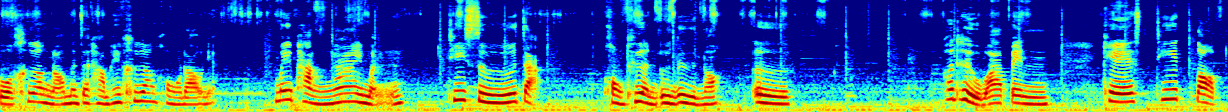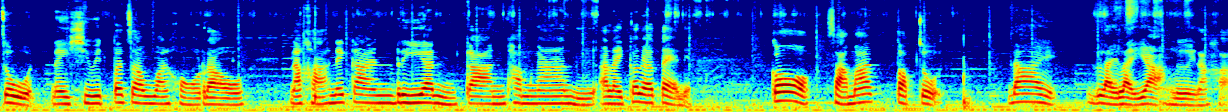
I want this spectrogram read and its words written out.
ตัวเครื่องเนาะมันจะทำให้เครื่องของเราเนี่ยไม่พังง่ายเหมือนที่ซื้อจากของเถื่อนอื่นๆเนาะเออก็ถือว่าเป็นเคสที่ตอบโจทย์ในชีวิตประจำวันของเรานะคะ ในการเรียนการทำงานหรืออะไรก็แล้วแต่เนี่ย ก็สามารถตอบโจทย์ได้หลาย ๆ อย่างเลยนะคะ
